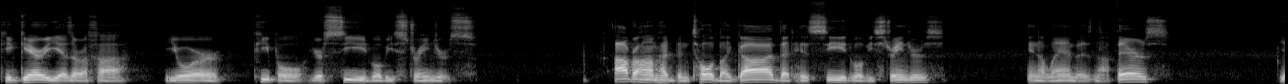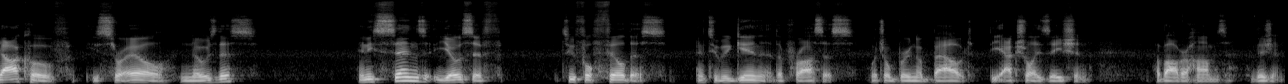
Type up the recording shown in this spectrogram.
Ki geri yezaracha, your people, your seed will be strangers. Abraham had been told by God that his seed will be strangers in a land that is not theirs. Yaakov, Israel, knows this, and he sends Yosef to fulfill this and to begin the process, which will bring about the actualization of Abraham's vision.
